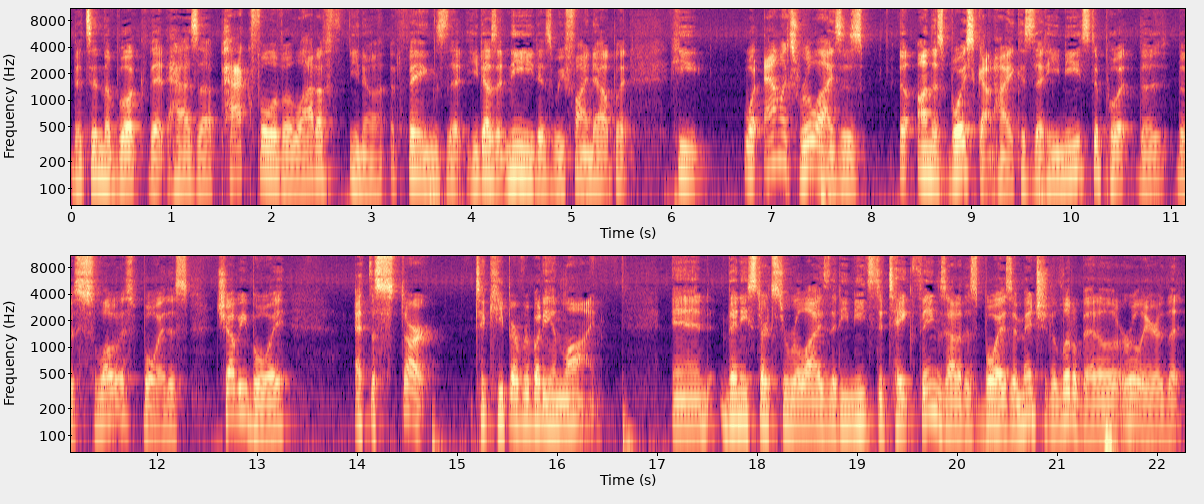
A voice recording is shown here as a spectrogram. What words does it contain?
that's in the book that has a pack full of a lot of you know things that he doesn't need as we find out. But he what alex realizes on this Boy Scout hike is that he needs to put the the slowest boy, this chubby boy, at the start to keep everybody in line. And then he starts to realize that he needs to take things out of this boy. As I mentioned a little bit earlier, that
